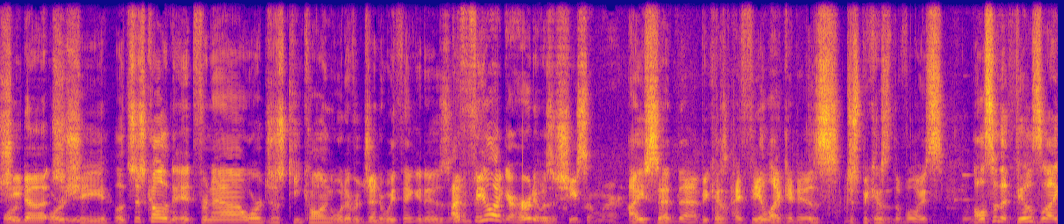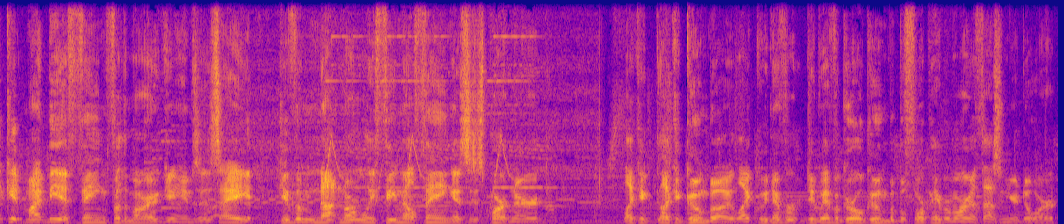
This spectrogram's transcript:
She or, does. Or she. Let's just call it it for now, or just keep calling it whatever gender we think it is. I feel like I heard it was a she somewhere. I said that because I feel like it is, just because of the voice. Also, that feels like it might be a thing for the Mario games. Is hey, give him not normally female thing as his partner, like a like a Goomba. Like we never did. We have a girl Goomba before Paper Mario Thousand Year Door.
